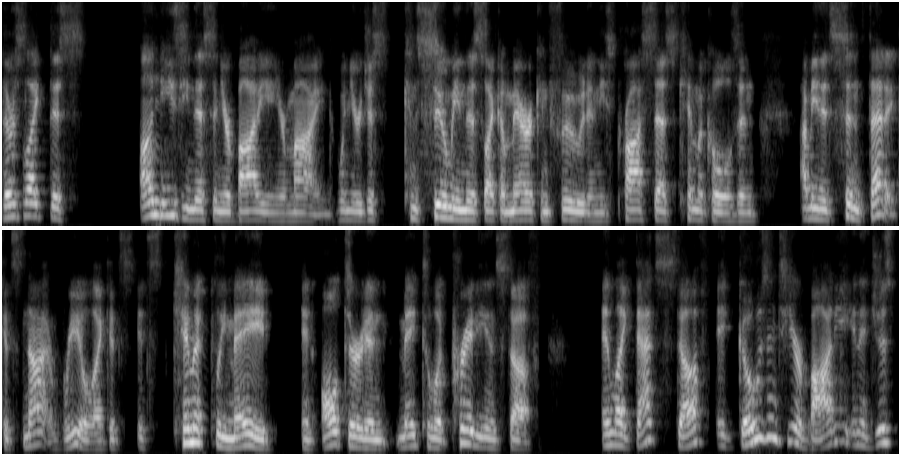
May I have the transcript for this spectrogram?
there's like this uneasiness in your body and your mind when you're just consuming this like American food and these processed chemicals and I mean it's synthetic it's not real like it's it's chemically made and altered and made to look pretty and stuff and like that stuff it goes into your body and it just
